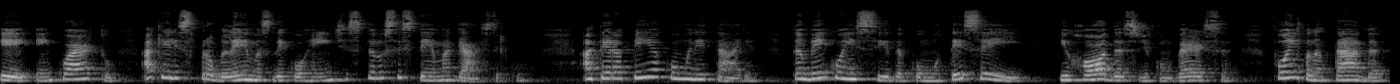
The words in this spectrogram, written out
e, em quarto, aqueles problemas decorrentes pelo sistema gástrico. A terapia comunitária, também conhecida como TCI e rodas de conversa, foi implantada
